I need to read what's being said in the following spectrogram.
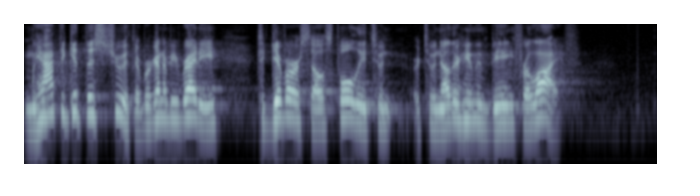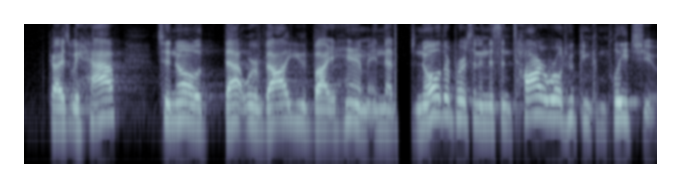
And we have to get this truth that we're going to be ready to give ourselves fully to, or to another human being for life. Guys, we have to know that we're valued by Him and that there's no other person in this entire world who can complete you.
